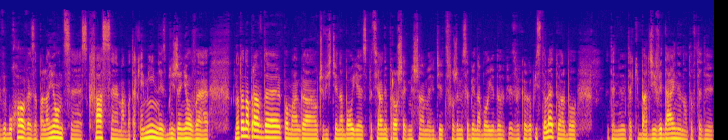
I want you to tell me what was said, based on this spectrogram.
wybuchowe, zapalające, z kwasem, albo takie miny zbliżeniowe, no to naprawdę pomaga. Oczywiście naboje, specjalny proszek mieszamy, gdzie tworzymy sobie naboje do zwykłego pistoletu, albo ten taki bardziej wydajny, no to wtedy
